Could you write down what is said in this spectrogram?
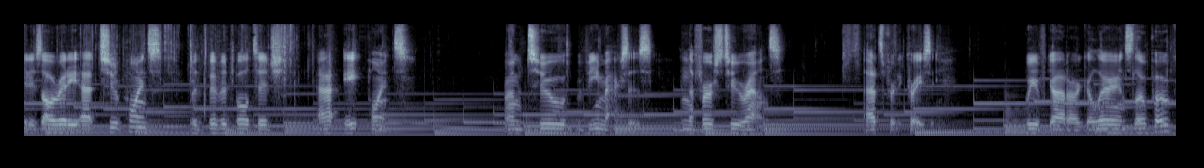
It is already at two points with Vivid Voltage at eight points from two VMAXs in the first two rounds. That's pretty crazy. We've got our Galarian Slowpoke,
